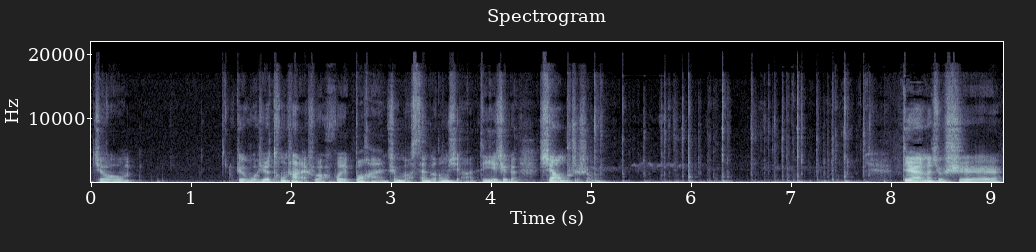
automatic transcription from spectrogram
就这，我觉得通常来说会包含这么三个东西啊。第一，这个项目是什么？第二呢，就是。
